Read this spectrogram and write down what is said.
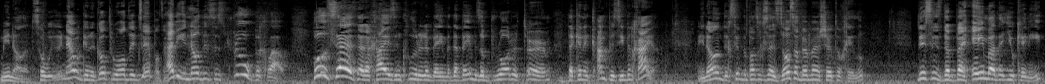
Minalan. So we, now we're going to go through all the examples. How do you know this is true, Bechal? Who says that a Chaya is included in Be'ema? That Be'ema is a broader term that can encompass even Chaya. You know, the the Pasuk says, Zosa This is the behema that you can eat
